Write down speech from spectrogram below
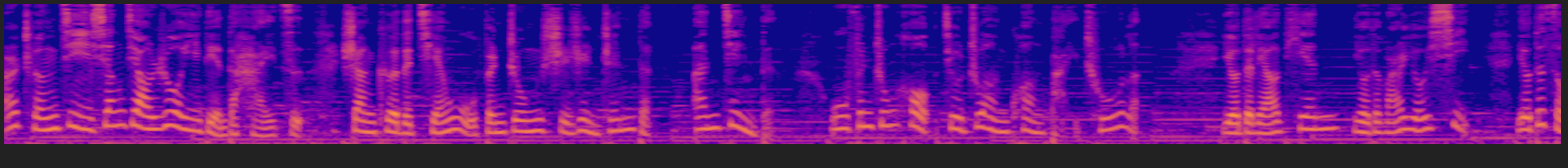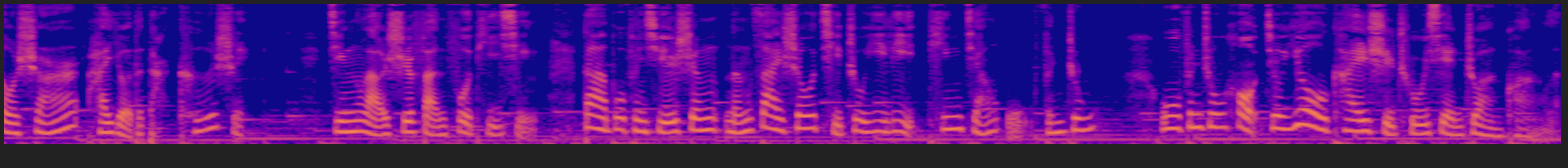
而成绩相较弱一点的孩子，上课的前五分钟是认真的、安静的，五分钟后就状况百出了。有的聊天，有的玩游戏，有的走神儿，还有的打瞌睡。经老师反复提醒，大部分学生能再收起注意力听讲五分钟，五分钟后就又开始出现状况了。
